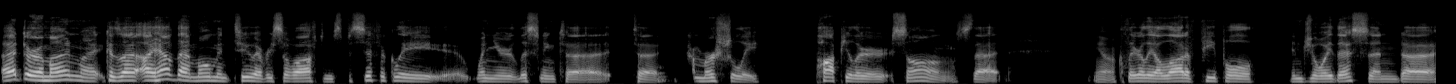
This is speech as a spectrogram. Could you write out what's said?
I had to remind my because I, I have that moment too every so often, specifically uh, when you're listening to to commercially popular songs that you know clearly a lot of people enjoy this and uh,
